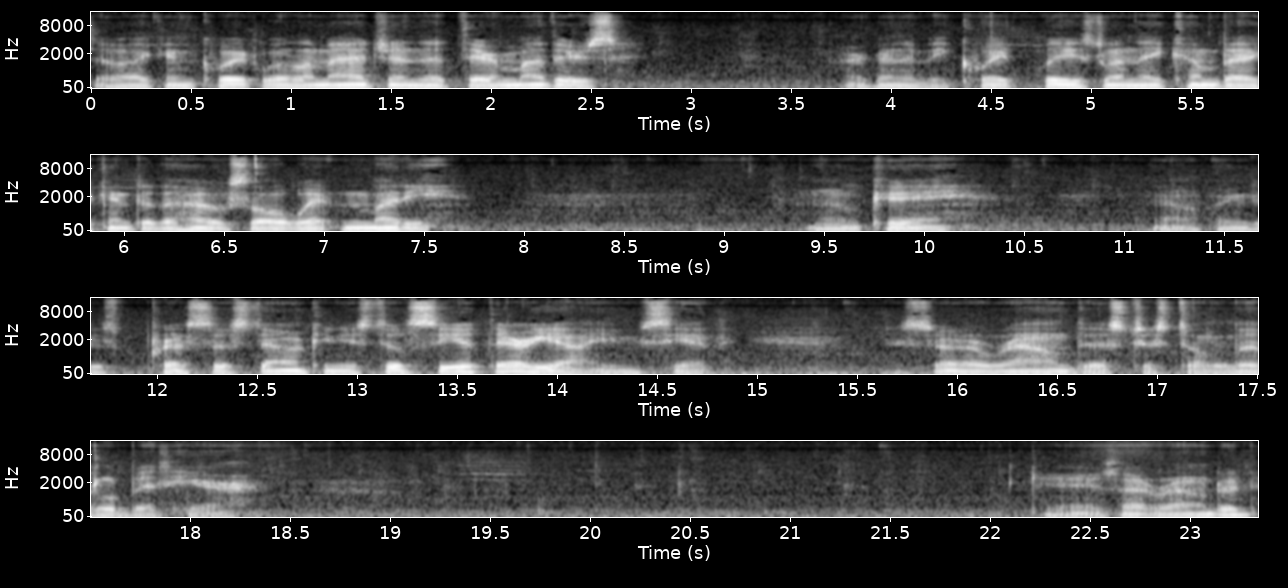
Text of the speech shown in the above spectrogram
so I can quite well imagine that their mothers are going to be quite pleased when they come back into the house all wet and muddy. Okay. Now if I can just press this down, can you still see it there? Yeah, you can see it. Just sort of round this just a little bit here. Okay, is that rounded?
